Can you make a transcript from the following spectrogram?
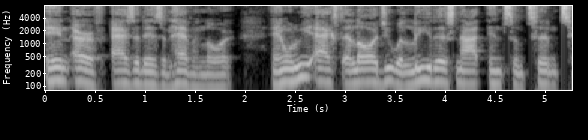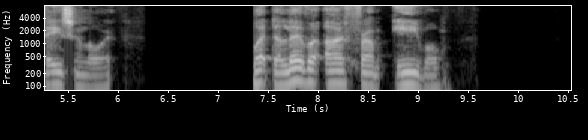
in earth as it is in heaven, Lord. And when we ask that, Lord, you will lead us not into temptation, Lord, but deliver us from evil.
